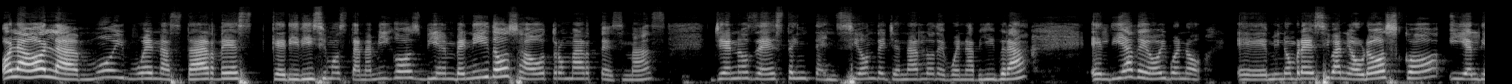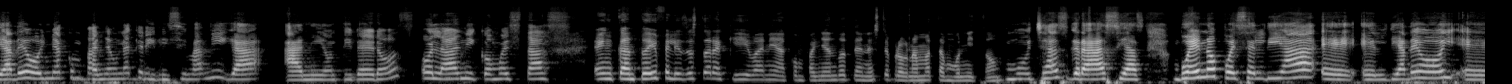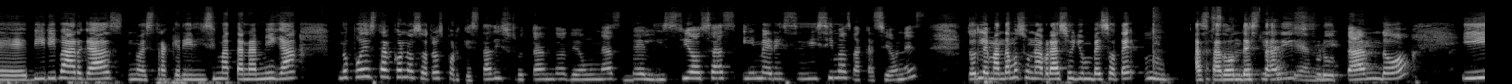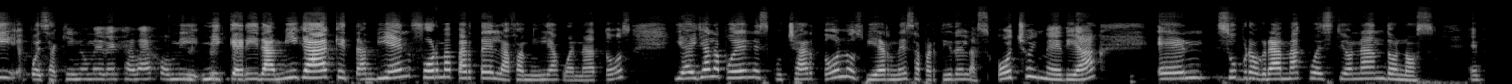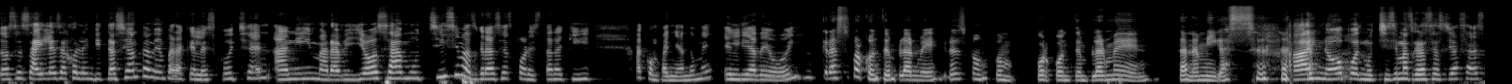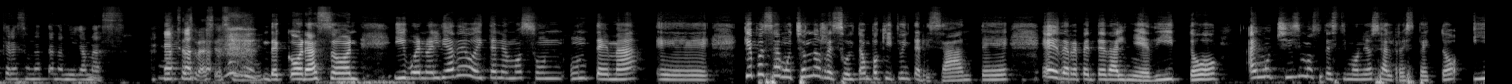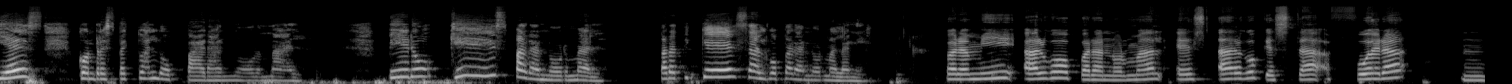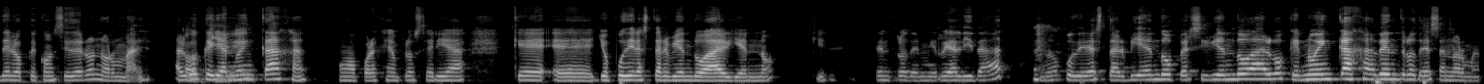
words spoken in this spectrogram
Hola, hola, muy buenas tardes, queridísimos tan amigos. Bienvenidos a otro martes más, llenos de esta intención de llenarlo de buena vibra. El día de hoy, bueno, eh, mi nombre es Ivania Orozco y el día de hoy me acompaña una queridísima amiga, Ani Ontiveros. Hola, Ani, ¿cómo estás? Encantada y feliz de estar aquí, Ivani, acompañándote en este programa tan bonito. Muchas gracias. Bueno, pues el día, eh, el día de hoy, eh, Viri Vargas, nuestra queridísima tan amiga, no puede estar con nosotros porque está disfrutando de unas deliciosas y merecidísimas vacaciones. Entonces le mandamos un abrazo y un besote mm, hasta, donde está disfrutando. Y pues aquí no me deja abajo mi, mi querida amiga que también forma parte de la familia Guanatos y a ella la pueden escuchar todos los viernes a partir de las ocho y media en su programa Cuestionándonos. Entonces ahí les dejo la invitación también para que la escuchen. Ani, maravillosa, muchísimas gracias por estar aquí acompañándome el día de hoy. Gracias por contemplarme, gracias por contemplarme en, tan amigas. Ay, no, pues muchísimas gracias. Ya sabes que eres una tan amiga más. Muchas gracias. De corazón. Y bueno, el día de hoy tenemos un, tema eh, que pues a muchos nos resulta un poquito interesante, eh, de repente da el miedito. Hay muchísimos testimonios al respecto y es con respecto a lo paranormal. Pero, ¿qué es paranormal? Para ti, ¿qué es algo paranormal, Ani? Para mí, algo paranormal es algo que está fuera de lo que considero normal, algo que ya no encaja, como por ejemplo sería que eh, yo pudiera estar viendo a alguien, ¿no? dentro de mi realidad, ¿no? Pudiera estar viendo, percibiendo algo que no encaja dentro de esa norma.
